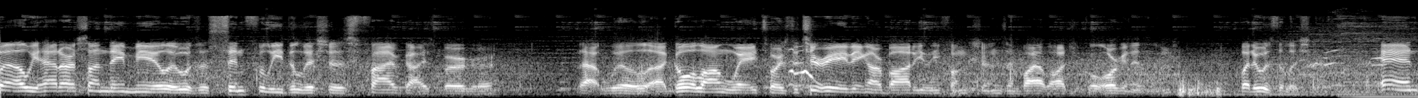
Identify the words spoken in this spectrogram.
Well, we had our Sunday meal. It was a sinfully delicious Five Guys burger that will uh, go a long way towards deteriorating our bodily functions and biological organisms. But it was delicious. And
